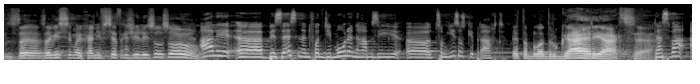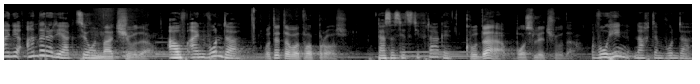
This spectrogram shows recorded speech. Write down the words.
за- зависимых, они все тащили Иисусу. Alle äh, Besessenen von Dämonen haben sie äh, zum Jesus gebracht. Это была другая реакция Das war eine andere Reaktion на чудо. auf ein Wunder. Вот это вот вопрос. Das ist jetzt die Frage. Куда после чуда? Wohin nach dem Wunder?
